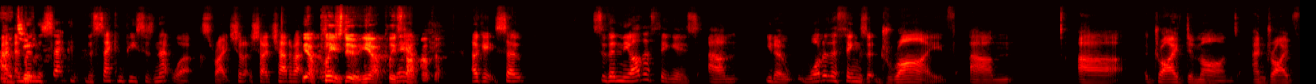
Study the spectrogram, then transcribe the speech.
And, so, then the second the second piece is networks, right? Should, should I chat about? Yeah, please do. Yeah, please yeah. talk about that. Okay, so so then the other thing is, um, you know, what are the things that drive um, uh, drive demand and drive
